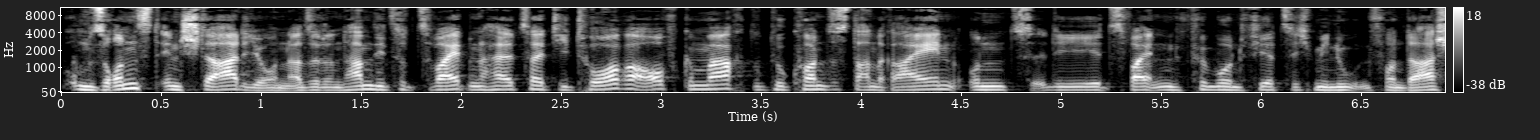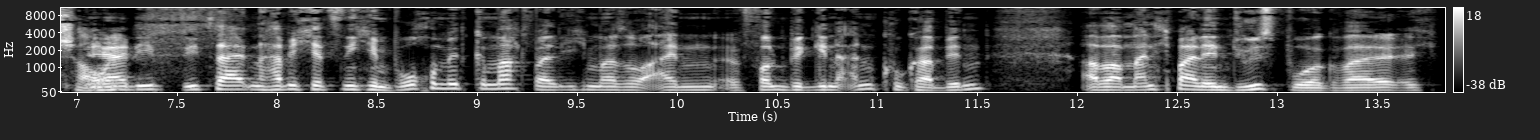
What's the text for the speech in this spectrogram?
umsonst ins Stadion. Also dann haben die zur zweiten Halbzeit die Tore aufgemacht und du konntest dann rein und die zweiten 45 Minuten von da schauen. Ja, die, die Zeiten habe ich jetzt nicht in Bochum mitgemacht, weil ich immer so ein äh, von Beginn an Gucker bin, aber manchmal in Duisburg, weil ich,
